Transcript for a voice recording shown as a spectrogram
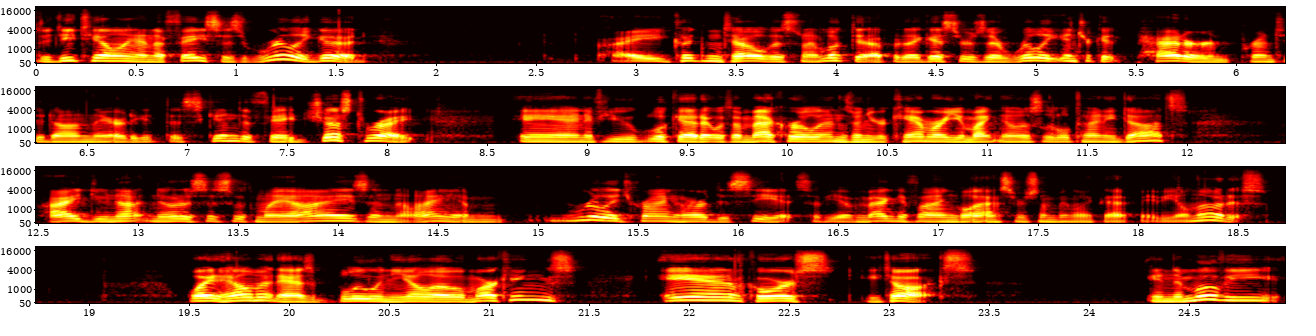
the detailing on the face is really good. I couldn't tell this when I looked at it, but I guess there's a really intricate pattern printed on there to get the skin to fade just right. And if you look at it with a macro lens on your camera, you might notice little tiny dots. I do not notice this with my eyes, and I am really trying hard to see it. So if you have a magnifying glass or something like that, maybe you'll notice. White helmet has blue and yellow markings, and of course, he talks. In the movie,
